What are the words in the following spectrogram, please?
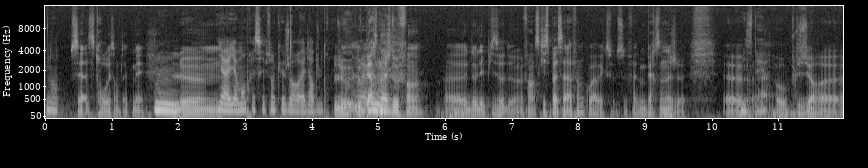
bon, c'est trop récent peut-être. Mais Mm. le il y, a- il y a moins prescription que genre l'air d'Ultron. le, le Ouais. personnage de fin euh, de l'épisode, enfin ce qui se passe à la fin quoi, avec ce, ce fameux personnage euh, aux plusieurs euh,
